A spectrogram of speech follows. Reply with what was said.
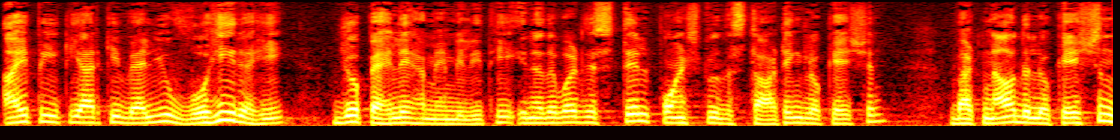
آئی پی ٹی آر کی ویلو وہی رہی جو پہلے ہمیں ملی تھی۔ In other word still points to the starting location but now the location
